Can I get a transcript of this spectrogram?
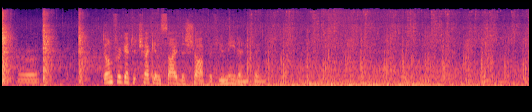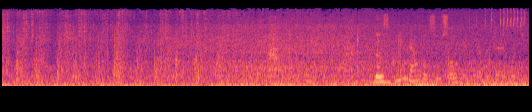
Uh, Don't forget to check inside the shop if you need anything. Those green apples you sold me the other day were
